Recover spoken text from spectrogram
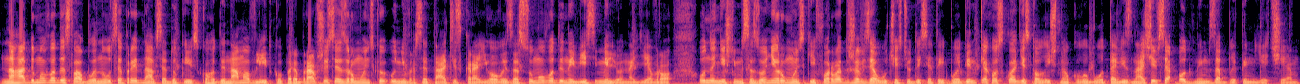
Нагадуємо, Владислав Бленуце приєднався до київського Динамо влітку, перебравшися з румунської університеті з Крайови за суму в 1,8 мільйона євро. У нинішньому сезоні румунський форвард вже взяв участь у 10 поєдинках у складі столичного клубу та відзначився одним забитим м'ячем.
